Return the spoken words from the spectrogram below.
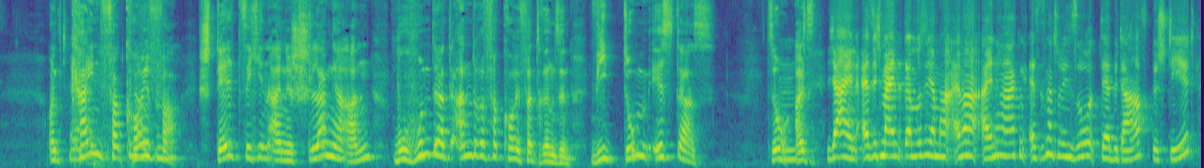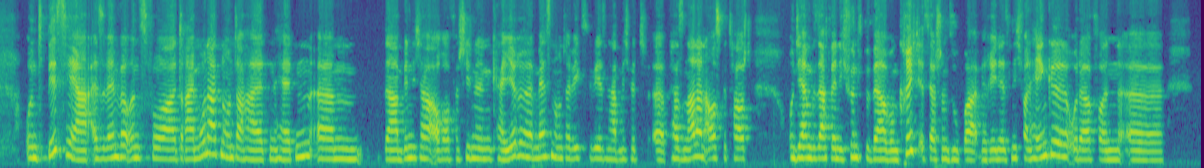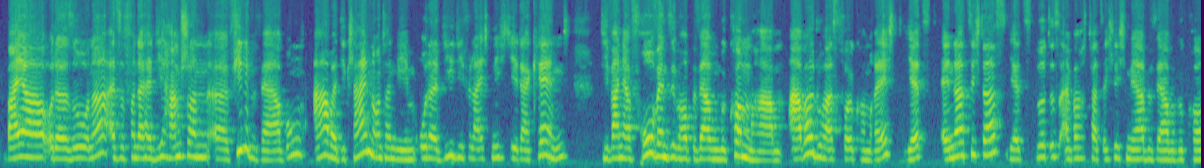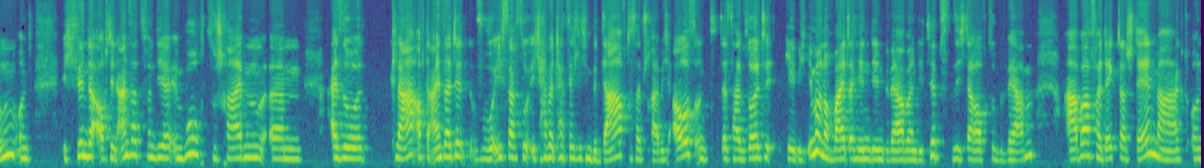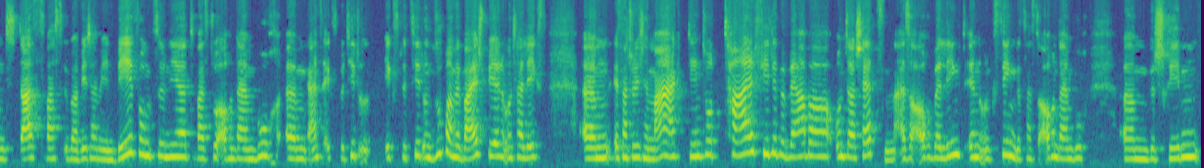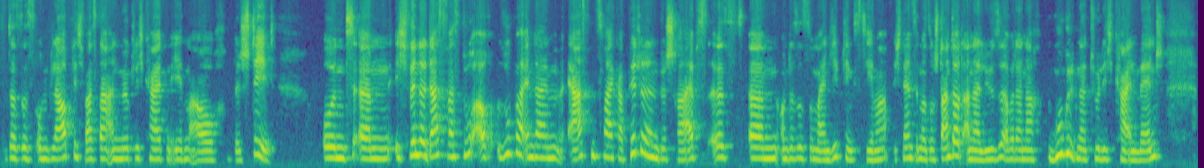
Und kein Verkäufer genau. Mhm. stellt sich in eine Schlange an, wo hundert andere Verkäufer drin sind. Wie dumm ist das? So, mhm. als. Ja, also ich meine, da muss ich ja mal einmal einhaken. Es ist natürlich so, der Bedarf besteht. Und bisher, also wenn wir uns vor drei Monaten unterhalten hätten, ähm, da bin ich ja auch auf verschiedenen Karrieremessen unterwegs gewesen, habe mich mit äh, Personalern ausgetauscht und die haben gesagt, wenn ich fünf Bewerbungen kriege, ist ja schon super. Wir reden jetzt nicht von Henkel oder von äh, Bayer oder so, ne? Also von daher, die haben schon äh, viele Bewerbungen, aber die kleinen Unternehmen oder die, die vielleicht nicht jeder kennt, die waren ja froh, wenn sie überhaupt Bewerbungen bekommen haben. Aber du hast vollkommen recht, jetzt ändert sich das. Jetzt wird es einfach tatsächlich mehr Bewerbe bekommen. Und ich finde auch den Ansatz von dir im Buch zu schreiben, ähm, also klar, auf der einen Seite, wo ich sage, so, ich habe tatsächlich einen Bedarf, deshalb schreibe ich aus und deshalb sollte, gebe ich immer noch weiterhin den Bewerbern die Tipps, sich darauf zu bewerben. Aber verdeckter Stellenmarkt und das, was über Vitamin B funktioniert, was du auch in deinem Buch ähm, ganz explizit, explizit und super mit Beispielen unterlegst, ähm, ist natürlich ein Markt, den total viele Bewerber unterschätzen. Also auch über LinkedIn und Xing, das hast du auch in deinem Buch ähm, beschrieben. Das ist unglaublich, was da an Möglichkeiten eben auch besteht. Und ähm, ich finde, das, was du auch super in deinen ersten zwei Kapiteln beschreibst, ist, ähm, und das ist so mein Lieblingsthema, ich nenne es immer so Standortanalyse, aber danach googelt natürlich kein Mensch.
